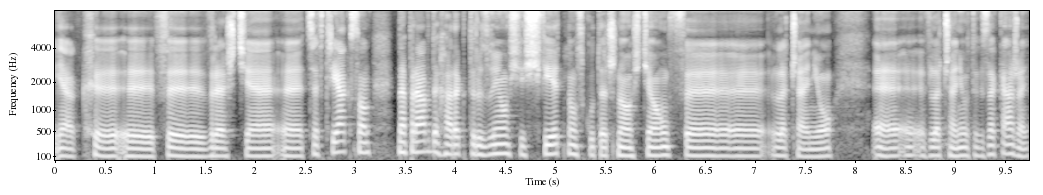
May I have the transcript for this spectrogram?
jak wreszcie ceftriaxon, naprawdę charakteryzują się świetną skutecznością w leczeniu, w leczeniu tych zakażeń.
